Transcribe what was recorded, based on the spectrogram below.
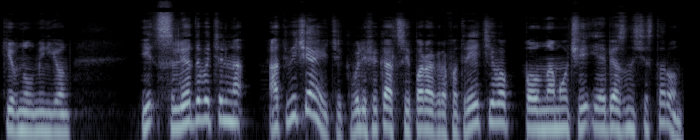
кивнул Миньон, и, следовательно, отвечаете квалификации параграфа третьего полномочий и обязанностей сторон.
